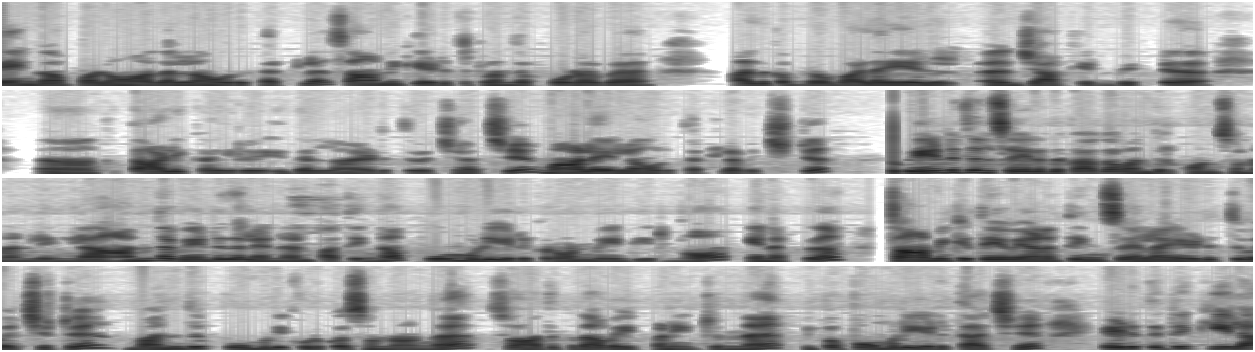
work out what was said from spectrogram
தேங்காய், பழம் அதெல்லாம் ஒரு தட்டில் சாமிக்கு எடுத்துகிட்டு வந்த புடவ, அதுக்கப்புறம் வளையல், ஜாக்கெட் பிட்டு, அ தாலிக்கயிறு இதெல்லாம் எடுத்து வச்சாச்சு. மாலையெல்லாம் ஒரு தட்டில் வச்சுட்டு, வேண்டுதல் செய்கிறதுக்காக வந்திருக்கோம்னு சொன்னேன் இல்லைங்களா? அந்த வேண்டுதல் என்னன்னு பார்த்தீங்கன்னா, பூமுடி எடுக்கிறோன்னு வேண்டியிருந்தோம் எனக்கு. சாமிக்கு தேவையான திங்ஸ் எல்லாம் எடுத்து வச்சுட்டு, வந்து பூமுடி கொடுக்க சொன்னாங்க. ஸோ அதுக்கு தான் வெயிட் பண்ணிட்டுருந்தேன். இப்போ பூமுடி எடுத்தாச்சு. எடுத்துட்டு கீழே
